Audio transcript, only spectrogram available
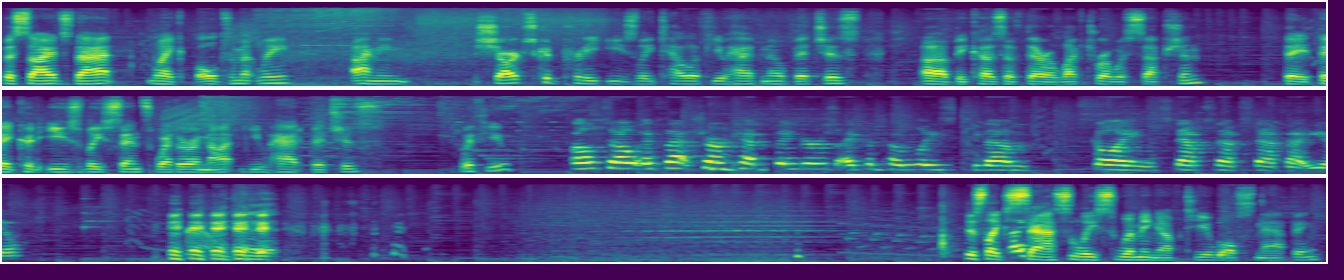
Besides that, like ultimately, I mean, sharks could pretty easily tell if you had no bitches, uh, because of their electroreception. They they could easily sense whether or not you had bitches with you. Also, if that shark had fingers, I could totally see them going snap, snap, snap at you. True. Just like I- sassily swimming up to you while snapping.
